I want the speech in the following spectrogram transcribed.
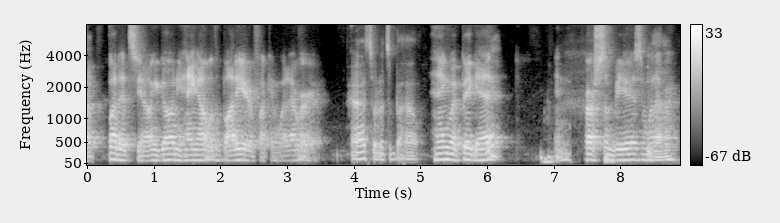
Yeah. it. But it's, you know, you go and you hang out with a buddy or fucking whatever, Yeah, that's what it's about. hang with Big Ed and crush some beers and whatever.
